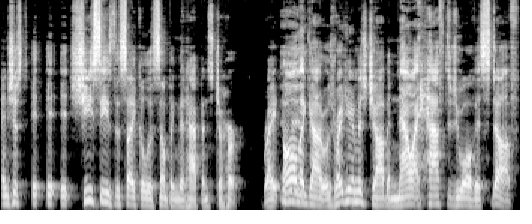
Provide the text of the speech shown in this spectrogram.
and just it, it it she sees the cycle as something that happens to her, right? Oh Mhm. my God, I was right here in this job and now I have to do all this stuff.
